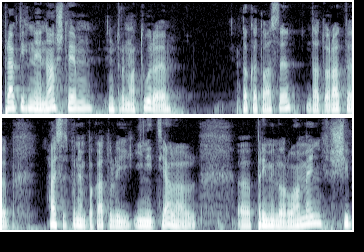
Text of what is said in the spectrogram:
Practic ne naștem într-o natură păcătoasă, datorată hai să spunem, păcatului inițial al uh, primilor oameni și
